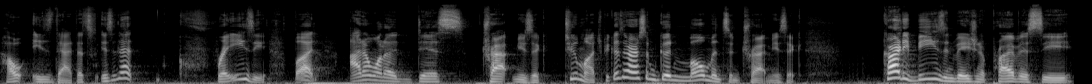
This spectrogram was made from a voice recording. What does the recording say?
How is that? That's isn't that crazy? But I don't want to diss trap music too much because there are some good moments in trap music. Cardi B's invasion of privacy,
